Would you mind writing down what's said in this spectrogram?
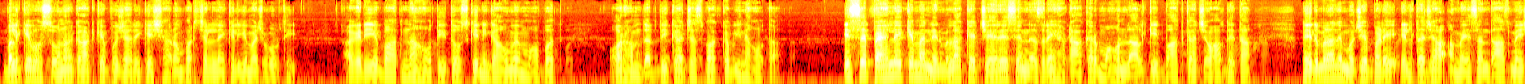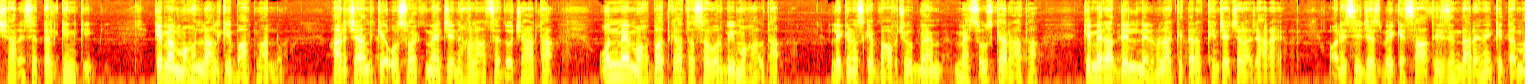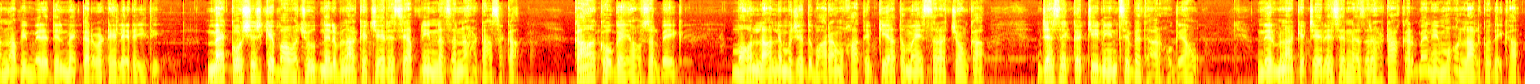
बल्कि वह सोना घाट के पुजारी के इशारों पर चलने के लिए मजबूर थी। अगर ये बात ना होती तो उसकी निगाहों में मोहब्बत और हमदर्दी का जज्बा कभी ना होता। इससे पहले कि मैं निर्मला के चेहरे से नज़रें हटाकर मोहनलाल की बात का जवाब देता निर्मला ने मुझे बड़े इल्तजा अमेज अंदाज में इशारे से तलकीन की कि मैं मोहनलाल की बात मान लूँ। हर चंद के उस वक्त मैं जिन हालात से दो चार था, उनमें मोहब्बत का तस्वर भी माहौल था। लेकिन उसके बावजूद मैं महसूस कर रहा था कि मेरा दिल निर्मला की तरफ़ खिंचे चला जा रहा है और इसी जज्बे के साथ ही ज़िंदा रहने की तमन्ना भी मेरे दिल में करवटें ले रही थी। मैं कोशिश के बावजूद निर्मला के चेहरे से अपनी नज़र न हटा सका। कहाँ खो गए हौसल बेग? मोहनलाल ने मुझे दोबारा मुखातिब किया तो मैं इस तरह चौंका जैसे कच्ची नींद से बेदार हो गया हूँ। निर्मला के चेहरे से नज़र हटाकर मैंने मोहनलाल को देखा,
